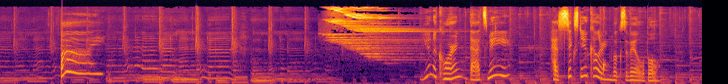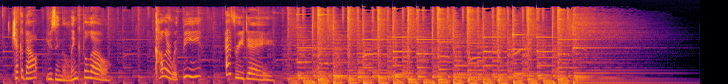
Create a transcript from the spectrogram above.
Unicorn, that's me, has six new coloring books available. Check them out using the link below. Color with me every day.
